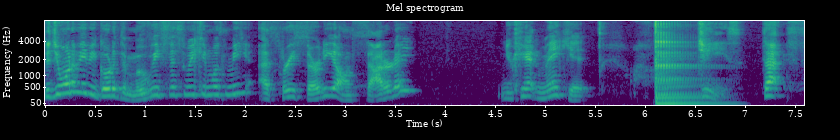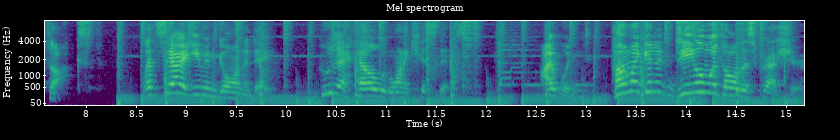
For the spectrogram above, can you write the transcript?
Did you want to maybe go to the movies this weekend with me at 3:30 on Saturday? You can't make it. Jeez, that sucks. Let's say I even go on a date. Who the hell would want to kiss this? I wouldn't. How am I gonna deal with all this pressure?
